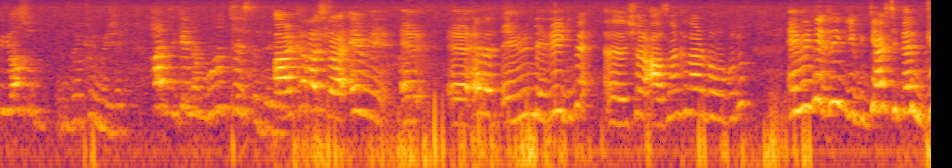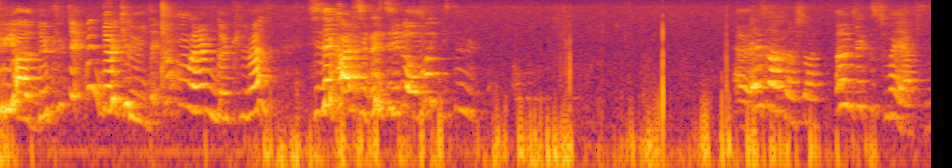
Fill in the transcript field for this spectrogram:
Güya su dökülmeyecek. Hadi gelin bunu test edelim. Arkadaşlar Emir, e- e, evet Emir'in dediği gibi e, şöyle ağzına kadar doldurup Emir dediği gibi gerçekten güya dökülecek mi dökülmeyecek mi? Umarım dökülmez. Size karşı rezil olmak istemiyorum. Evet. Evet arkadaşlar öncelikle Süme yapsın.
